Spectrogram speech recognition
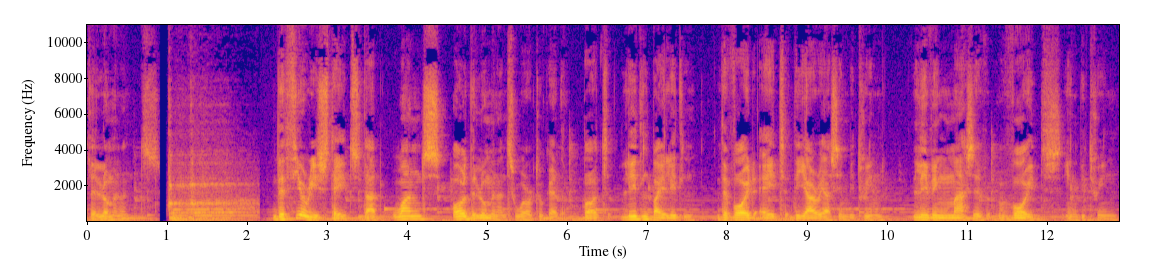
the luminants. The theory states that once all the luminants were together, but little by little the void ate the areas in between, leaving massive voids in between.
